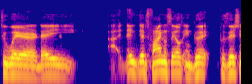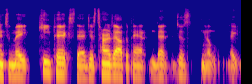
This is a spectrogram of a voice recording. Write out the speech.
to where they they just find themselves in good position to make key picks that just turns out the pan that just you know they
